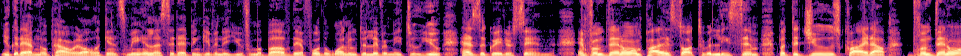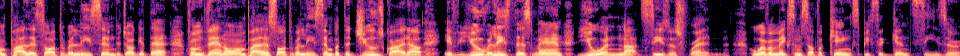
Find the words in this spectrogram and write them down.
You could have no power at all against me unless it had been given to you from above. Therefore, the one who delivered me to you has the greater sin. And from then on, Pilate sought to release him, but the Jews cried out. From then on, Pilate sought to release him. Did y'all get that? From then on, Pilate sought to release him, but the Jews cried out, If you release this man, you are not Caesar's friend. Whoever makes himself a king speaks against Caesar.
